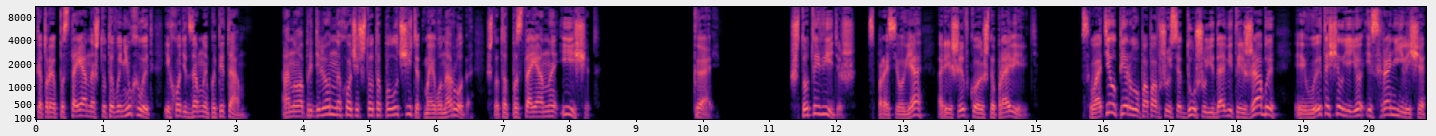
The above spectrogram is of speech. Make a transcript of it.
которое постоянно что-то вынюхивает и ходит за мной по пятам. Оно определенно хочет что-то получить от моего народа, что-то постоянно ищет. Кай, «Что ты видишь?» – спросил я, решив кое-что проверить. Схватил первую попавшуюся душу ядовитой жабы и вытащил ее из хранилища,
